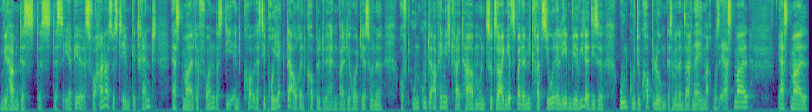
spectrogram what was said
wir haben das, das, das ERP, das Vorhana-System getrennt erstmal davon, dass die, dass die Projekte auch entkoppelt werden, weil die heute ja so eine oft ungute Abhängigkeit haben und sozusagen jetzt bei der Migration erleben wir wieder diese ungute Kopplung, dass man dann sagt, na, ich mach, muss erstmal erstmal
